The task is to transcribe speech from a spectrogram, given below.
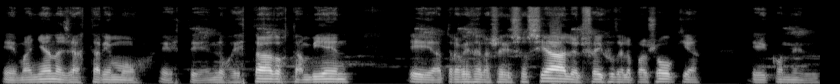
eh, mañana ya estaremos este, en los estados también, eh, a través de las redes sociales, el Facebook de la parroquia, con el,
